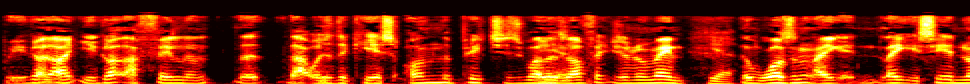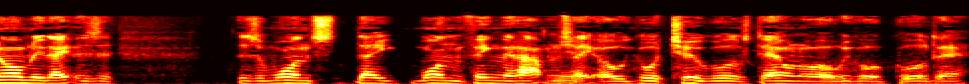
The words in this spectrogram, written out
But you got that you got that feeling that that was the case on the pitch as well as off it. You know what I mean? Yeah. There wasn't like like you see normally like there's a there's a one like one thing that happens Yeah. like oh we go two goals down or we go a goal there.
